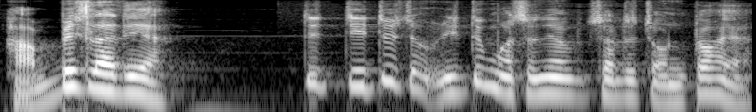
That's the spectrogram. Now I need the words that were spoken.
Habislah dia. Itu, itu, itu maksudnya satu contoh ya.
